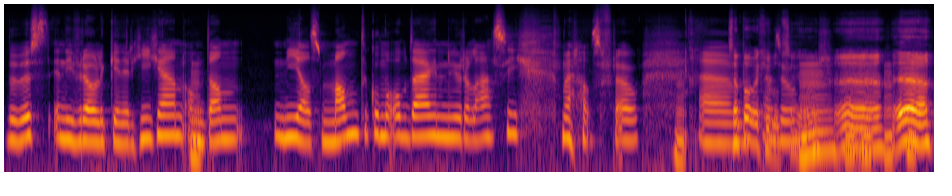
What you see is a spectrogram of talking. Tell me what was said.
bewust in die vrouwelijke energie gaan, om dan niet als man te komen opdagen in je relatie, maar als vrouw. Hm. Ehm, Ik snap wel wat je wilt zo. zeggen. Mm, hoor. Ja, ja, mm, mm, ja, ja.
